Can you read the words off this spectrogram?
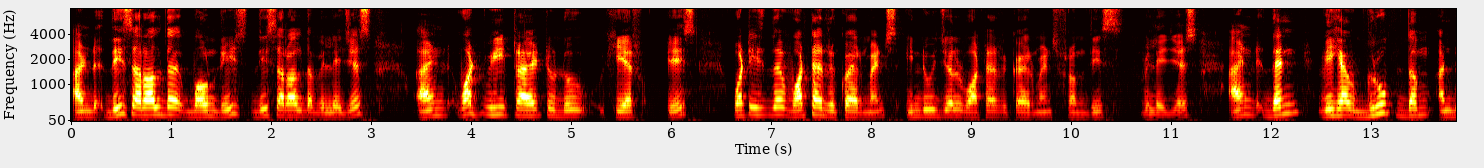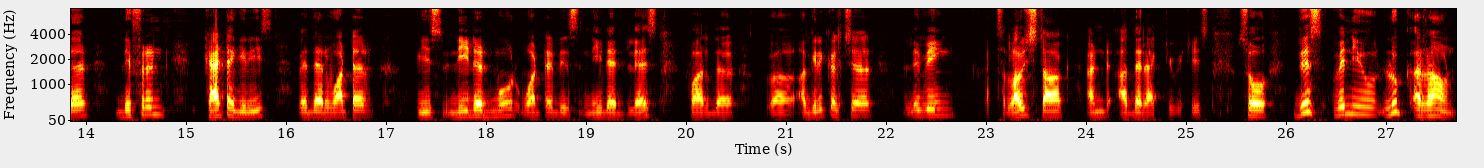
and these are all the boundaries, these are all the villages and what we try to do here is what is the water requirements, individual water requirements from these villages and then we have grouped them under different categories whether water is needed more, water is needed less for the uh, agriculture, living, livestock and other activities. So, this when you look around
